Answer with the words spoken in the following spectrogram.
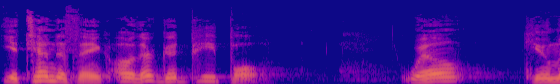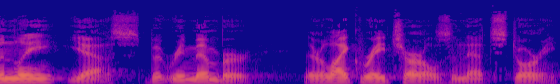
you tend to think, oh, they're good people. Well, humanly, yes. But remember, they're like Ray Charles in that story.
